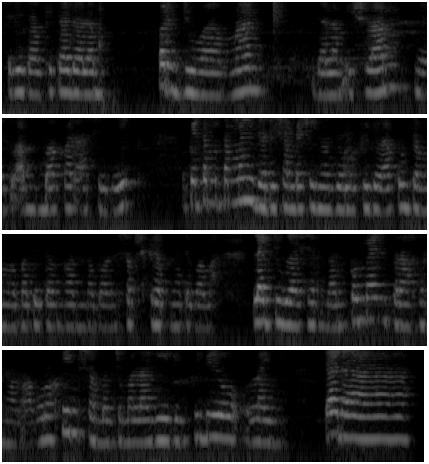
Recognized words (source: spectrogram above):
Cerita kita dalam perjuangan dalam Islam yaitu Abu Bakar As-Siddiq. Oke teman-teman, jadi sampai sini dulu video aku. Jangan lupa ditekan tombol subscribe-nya di bawah. Like juga, share, dan komen. Terakhir nama aku Rohim. Sampai jumpa lagi di video lainnya. Dadah!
